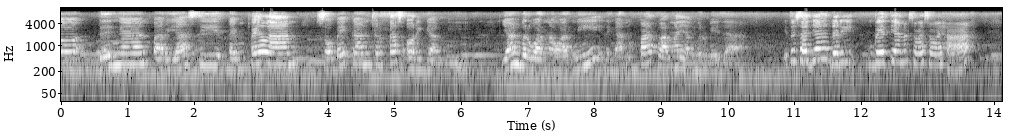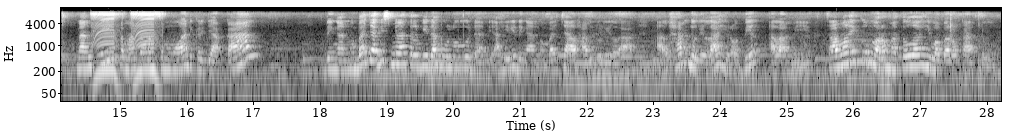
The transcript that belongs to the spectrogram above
dengan variasi tempelan sobekan kertas origami yang berwarna-warni dengan empat warna yang berbeda. Itu saja dari Bu Betty anak soleh soleha. Nanti teman-teman semua dikerjakan dengan membaca bismillah terlebih dahulu dan diakhiri dengan membaca alhamdulillah. Alhamdulillahirabbil alamin. Assalamualaikum warahmatullahi wabarakatuh.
